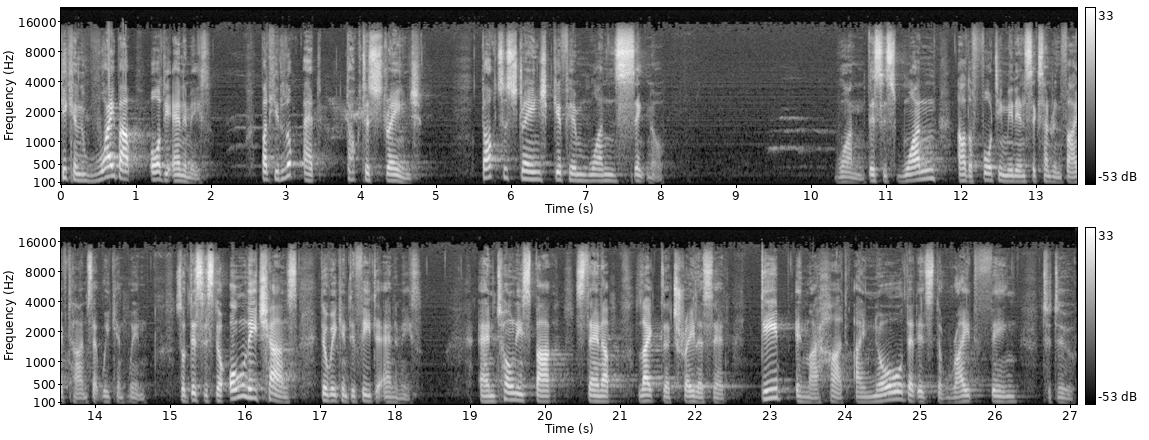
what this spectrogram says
he can wipe out all the enemies. But he looked at Doctor Strange. Doctor Strange gave him one signal. One. This is one out of 40,605 times that we can win. So this is the only chance that we can defeat the enemies. And Tony Stark stand up like the trailer said, deep in my heart, I know that it's the right thing to do.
